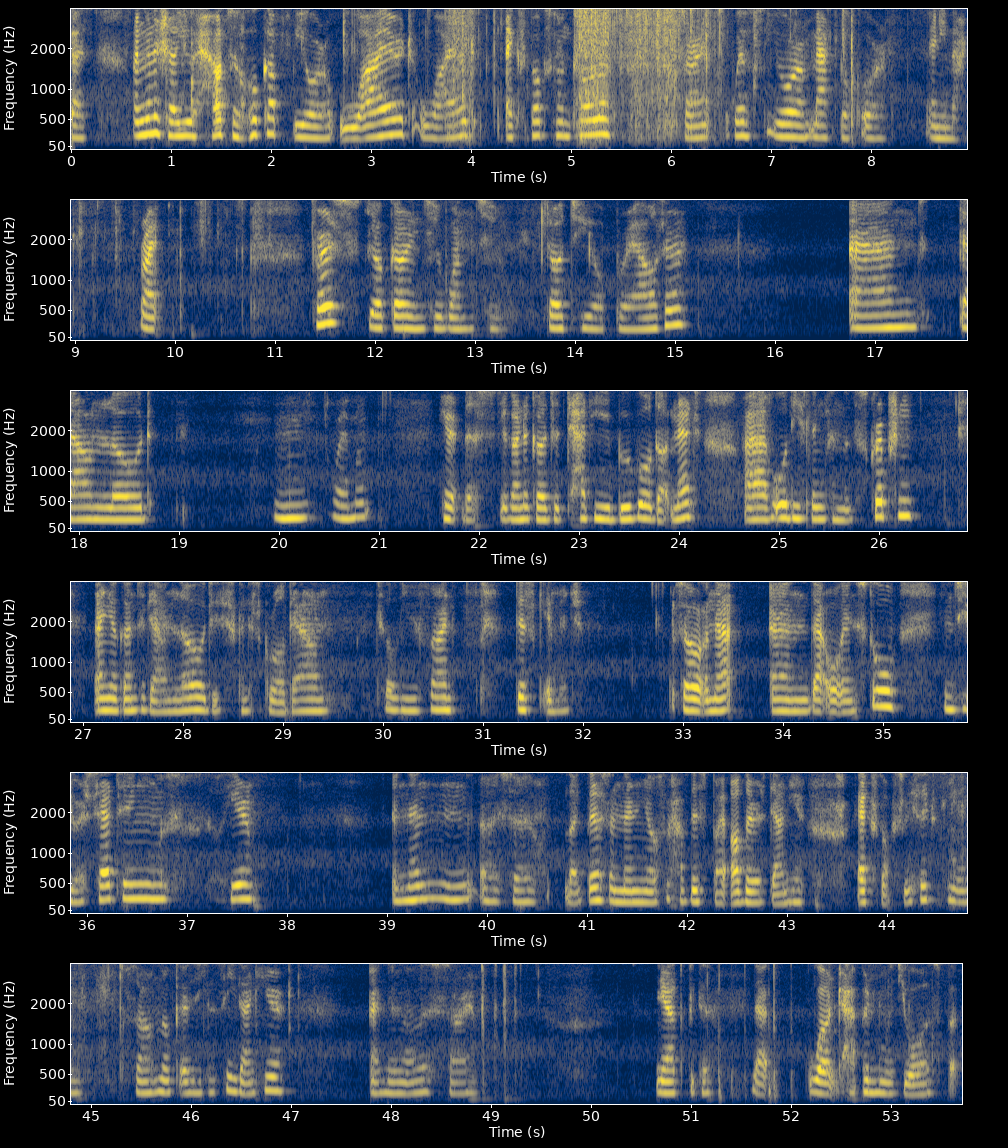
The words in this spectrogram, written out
Guys, I'm going to show you how to hook up your wired wired Xbox controller sorry, with your MacBook or any Mac. Right. First, you're going to want to go to your browser and download mm, wait a moment. Here this. You're gonna go to tattiebogle.net. I have all these links in the description. And you're going to download, you're just gonna scroll down until you find disk image. So and that and that will install into your settings here. And then uh, so like this and then you'll have this by others down here. Xbox 360 and so look as you can see down here. I'm doing all this sorry yeah because that won't happen with yours but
